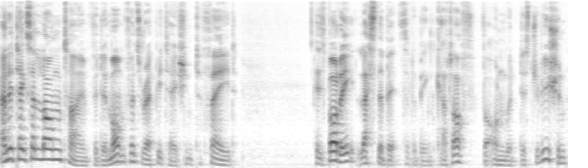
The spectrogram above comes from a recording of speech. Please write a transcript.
And it takes a long time for de Montfort's reputation to fade. His body, less the bits that had been cut off for onward distribution,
